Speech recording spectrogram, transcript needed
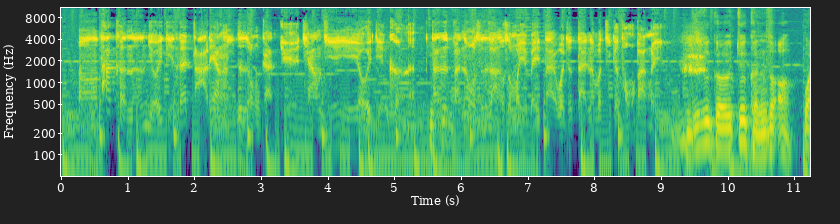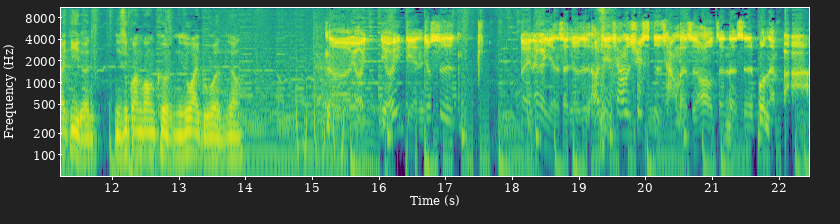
嗯，他可能有一点在打量你感觉，抢劫也有一点可能。但是反正我身上有什么也没带，我就带那么几个同伴而已。你就是个，就可能说哦，外地人，你是观光客，你是外国人这样。呃，有一有一点就是，对那个眼神就是，而且像是去市场的时候，真的是不能把，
